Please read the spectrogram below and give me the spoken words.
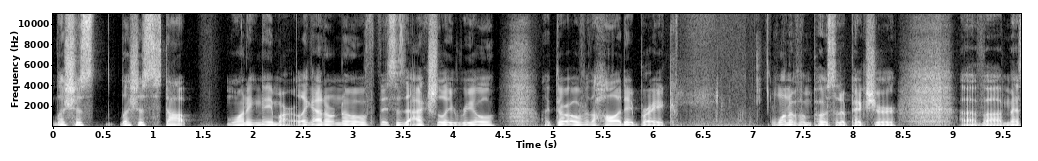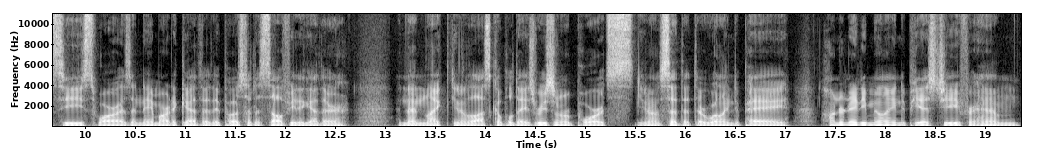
let's just let's just stop wanting Neymar. Like I don't know if this is actually real. Like they're over the holiday break one of them posted a picture of uh, Messi, Suarez, and Neymar together. They posted a selfie together, and then like you know the last couple days, recent reports you know said that they're willing to pay 180 million to PSG for him.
